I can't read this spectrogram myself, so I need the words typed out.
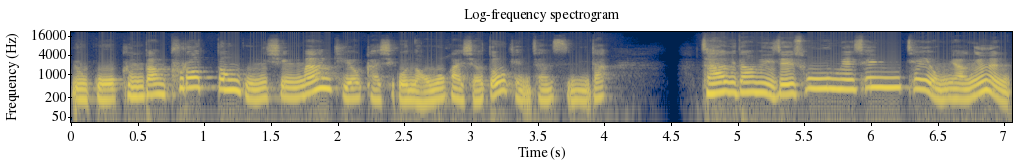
요거 금방 풀었던 공식만 기억하시고 넘어가셔도 괜찮습니다. 자, 그 다음에 이제 소음의 생체 영향은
